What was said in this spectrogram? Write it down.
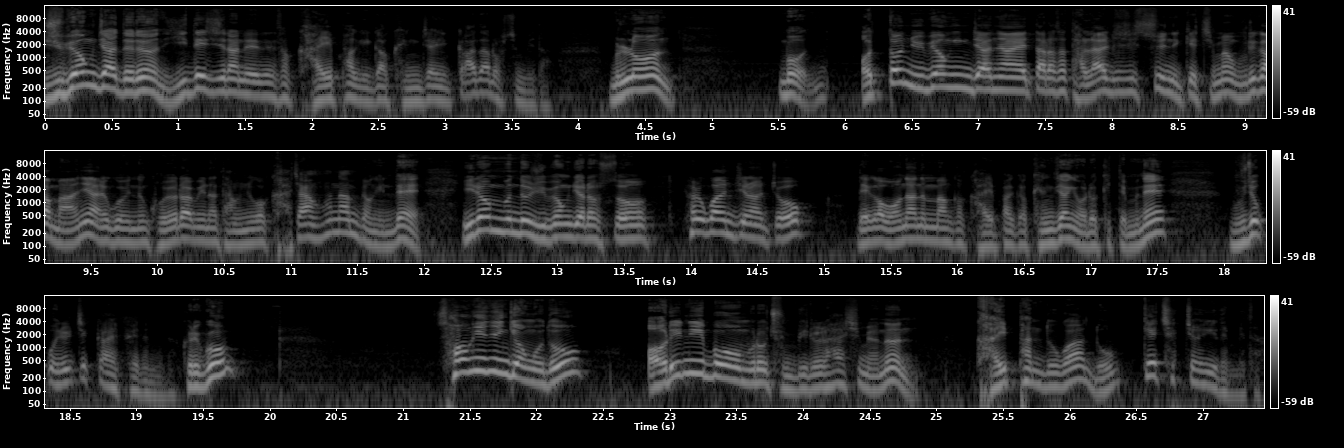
유병자들은 이대 질환에 대해서 가입하기가 굉장히 까다롭습니다. 물론 뭐 어떤 유병자냐에 따라서 달라질 수는 있겠지만 우리가 많이 알고 있는 고혈압이나 당뇨가 가장 흔한 병인데 이런 분들 유병자로서 혈관 질환 쪽 내가 원하는 만큼 가입하기가 굉장히 어렵기 때문에 무조건 일찍 가입해야 됩니다. 그리고 성인인 경우도 어린이 보험으로 준비를 하시면은 가입 한도가 높게 책정이 됩니다.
